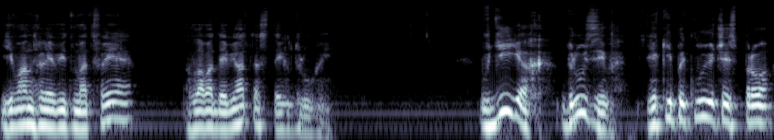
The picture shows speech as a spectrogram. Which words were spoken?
Євангелія від Матфея, глава 9, стих 2. В діях друзів, які, пеклуючись про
